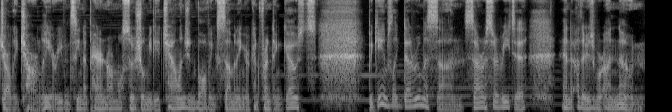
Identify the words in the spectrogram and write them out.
Charlie Charlie or even seen a paranormal social media challenge involving summoning or confronting ghosts, but games like Daruma-san, Sarasarita, and others were unknown.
